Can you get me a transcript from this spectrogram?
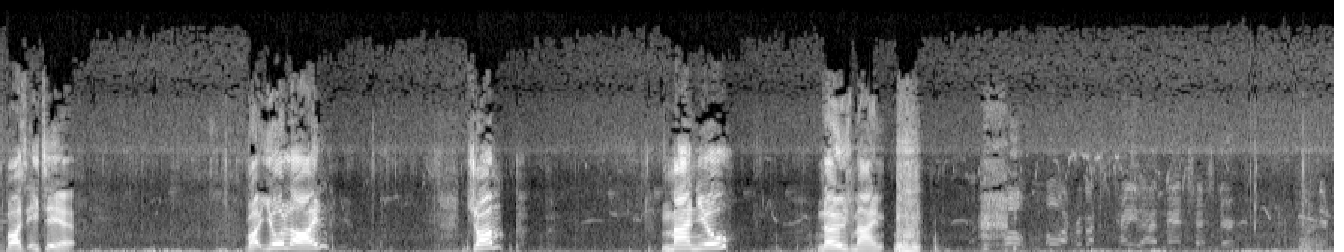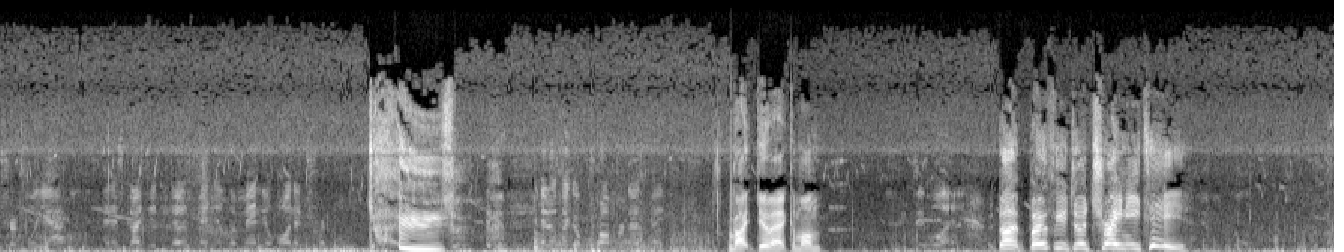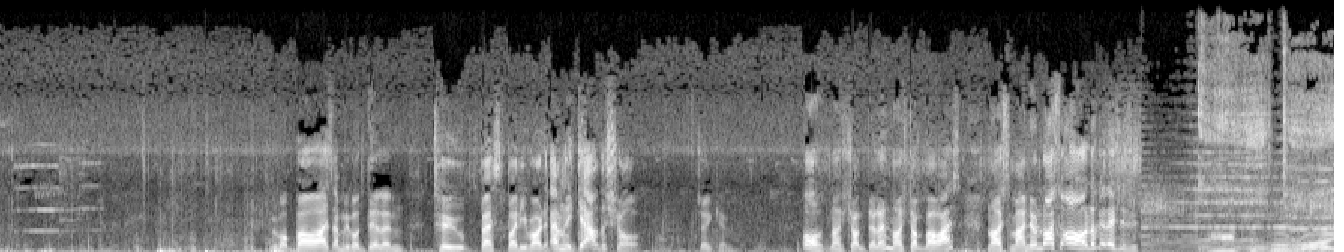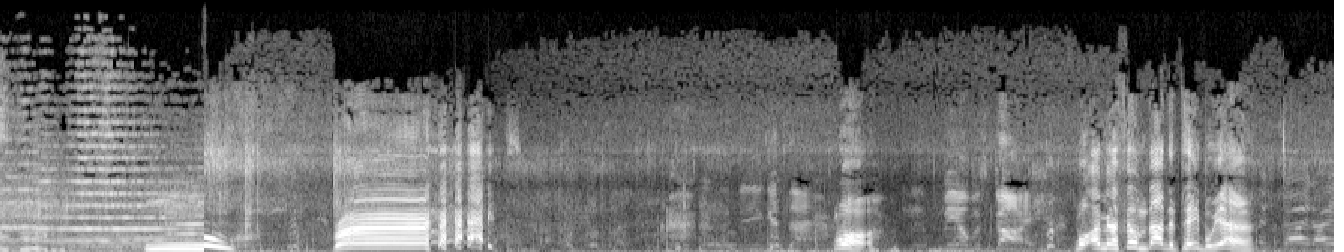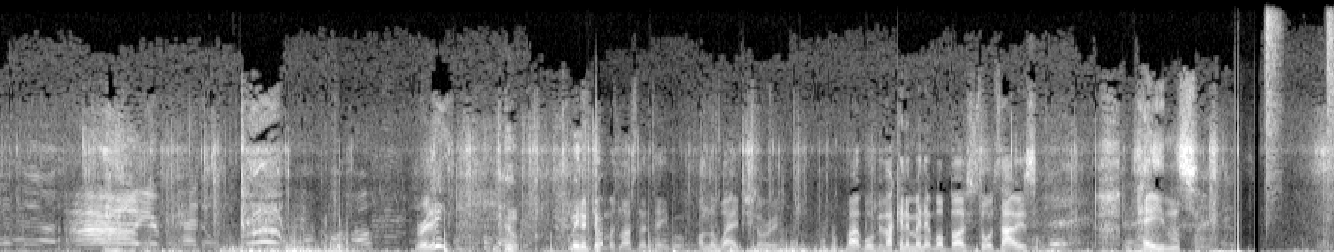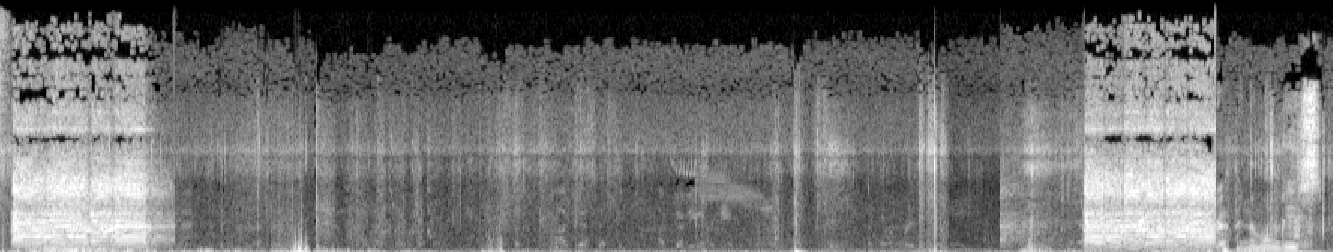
Buzz, ET it. Right, your line. Jump. Manual. Nose man. Oh, oh, I forgot to tell you at Manchester, we did a triple, yeah? And this guy did nose manual, the manual on a triple. Jeez. And it was like a proper nose manual. Right, do it. Come on. Do what? No, both of you do a train ET. We've got Boaz and we've got Dylan, two best buddy riders. Emily, get out of the shot. Joking. Oh, nice jump, Dylan. Nice jump, Boaz. Nice manual. Nice. Oh, look at this. Woo. Right. Did you get that? What? Me almost die. Well, I mean, I filmed that at the table, yeah. Uh, oh, your pedal. Really? I mean, the jump was nice on the table. On the wedge, sorry. Right, we'll be back in a minute while Buzz sorts out his pains. The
